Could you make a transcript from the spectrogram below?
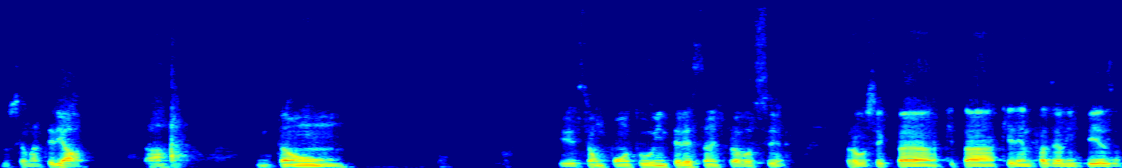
do seu material, tá? Então, esse é um ponto interessante para você para você que está que tá querendo fazer a limpeza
